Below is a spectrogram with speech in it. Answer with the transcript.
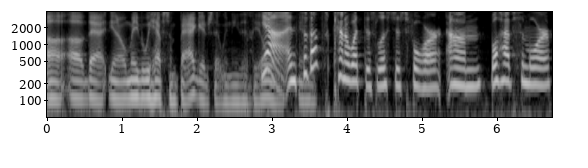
uh, of that. You know, maybe we have some baggage that we need to deal with. Yeah, and so know. that's kind of what this list is for. Um, we'll have some more,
